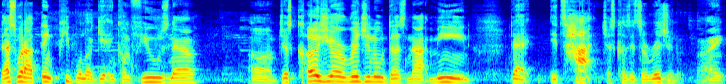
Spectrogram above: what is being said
That's what I think people are getting confused now. Um, just because you're original does not mean that it's hot just because it's original. All right.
